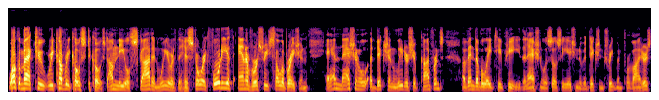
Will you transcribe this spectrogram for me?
Welcome back to Recovery Coast to Coast. I'm Neil Scott, and we are at the historic 40th anniversary celebration and National Addiction Leadership Conference of NAATP, the National Association of Addiction Treatment Providers,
